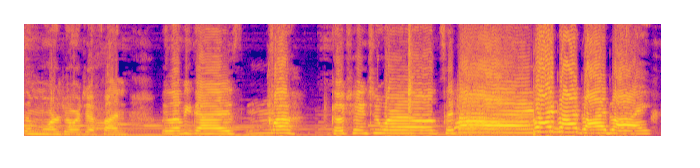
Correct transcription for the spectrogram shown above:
some more Georgia fun. We love you guys. Mwah. Go change the world. Say bye. Bye bye bye bye.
